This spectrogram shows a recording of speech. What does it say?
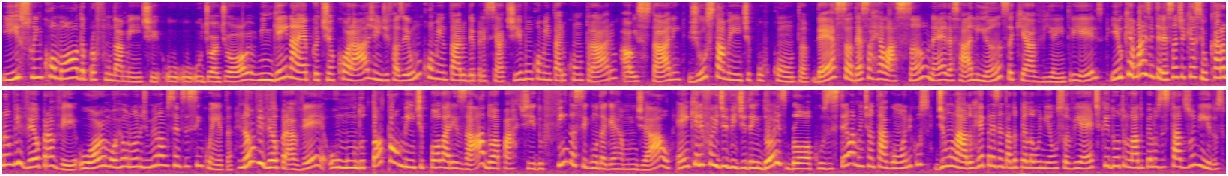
E isso incomoda profundamente o, o, o George Orwell. Ninguém na época tinha coragem de fazer um comentário depreciativo, um comentário contrário ao Stalin, justamente por conta dessa, dessa relação relação, né, dessa aliança que havia entre eles. E o que é mais interessante é que assim, o cara não viveu para ver. O Orwell morreu no ano de 1950. Não viveu para ver o mundo totalmente polarizado a partir do fim da Segunda Guerra Mundial, em que ele foi dividido em dois blocos extremamente antagônicos, de um lado representado pela União Soviética e do outro lado pelos Estados Unidos.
